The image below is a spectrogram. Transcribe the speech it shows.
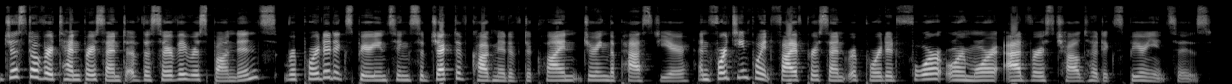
Just over 10% of the survey respondents reported experiencing subjective cognitive decline during the past year, and 14.5% reported four or more adverse childhood experiences.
